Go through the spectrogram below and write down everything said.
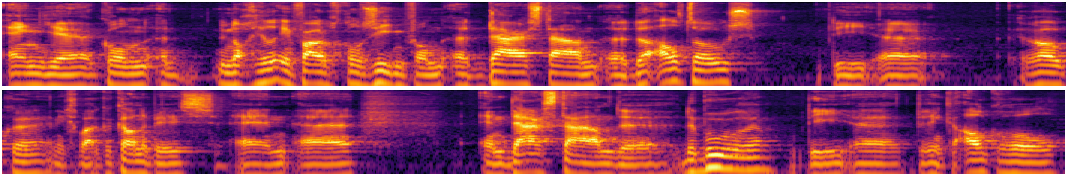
En je kon eh, nog heel eenvoudig kon zien van daar staan de alto's. Die roken en die gebruiken cannabis. En, en daar staan de, de boeren, die eh, drinken alcohol.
